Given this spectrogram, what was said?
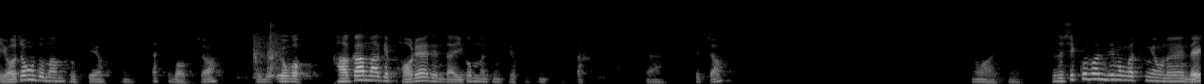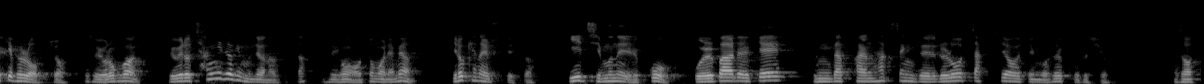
요 정도만 볼게요. 딱히 뭐 없죠. 그래서 요거 과감하게 버려야 된다. 이것만 좀 기억했으면 좋겠다. 자, 됐죠? 넘어가겠습니다. 그래서 19번 지문 같은 경우는 낼 게 별로 없죠. 그래서 이런 건 의외로 창의적인 문제가 나올 수 있다. 그래서 이건 어떤 거냐면 이렇게 낼 수도 있어. 이 지문을 읽고 올바르게 응답한 학생들로 짝지어진 것을 고르시오. 그래서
